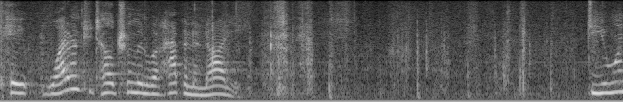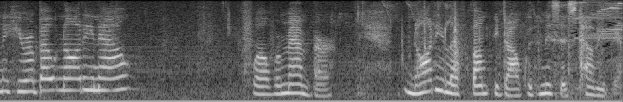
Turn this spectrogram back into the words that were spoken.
Kate, why don't you tell Truman what happened to Noddy? Do you want to hear about Noddy now? Well, remember, Noddy left Bumpy Dog with Mrs. Tubby Bear.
